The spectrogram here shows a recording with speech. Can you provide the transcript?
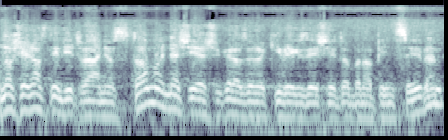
Nos, én azt indítványoztam, hogy ne siessük el az önök kivégzését abban a pincében,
